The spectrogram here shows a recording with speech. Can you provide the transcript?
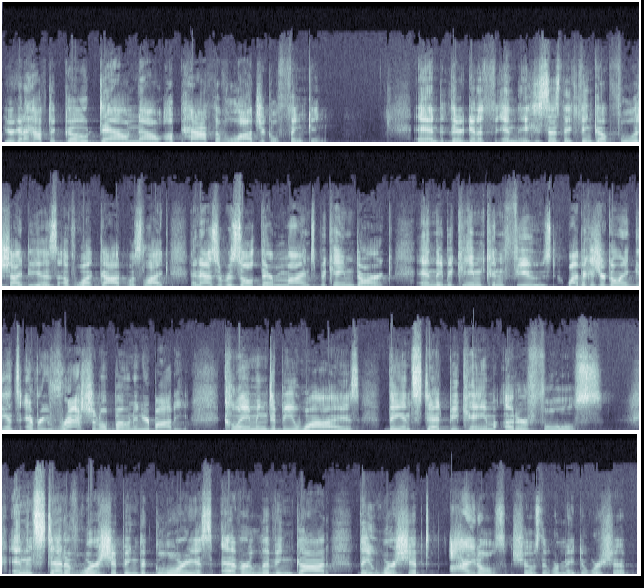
you're going to have to go down now a path of logical thinking. And they're going to and he says they think up foolish ideas of what god was like. And as a result their minds became dark and they became confused. Why? Because you're going against every rational bone in your body. Claiming to be wise they instead became utter fools. And instead of worshiping the glorious ever living god they worshiped idols. Shows that we're made to worship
